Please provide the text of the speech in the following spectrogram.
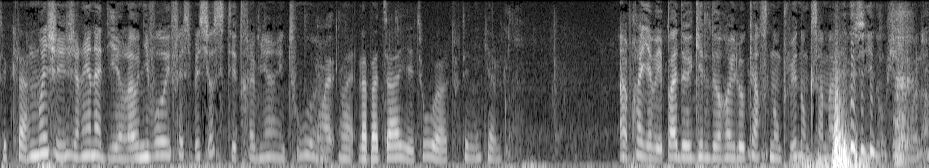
C'est clair. Moi, j'ai rien à dire. Là, au niveau effets spéciaux, c'était très bien et tout. euh. Ouais, la bataille et tout, euh, tout est nickel. Après, il n'y avait pas de Gilderoy Lockhart non plus, donc ça m'allait aussi. Donc voilà.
